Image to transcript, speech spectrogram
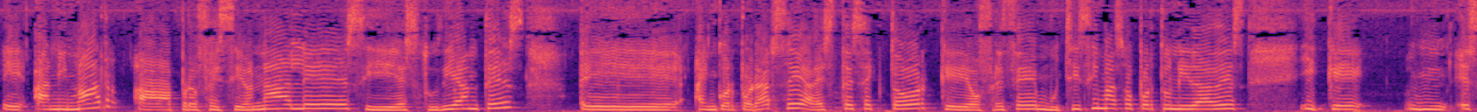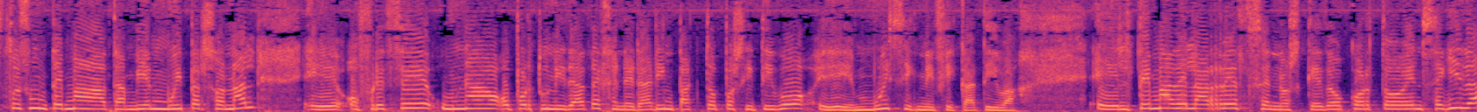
eh, animar a profesionales y estudiantes eh, a incorporarse a este sector que ofrece muchísimas oportunidades y que esto es un tema también muy personal, eh, ofrece una oportunidad de generar impacto positivo eh, muy significativa. El tema de la red se nos quedó corto enseguida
